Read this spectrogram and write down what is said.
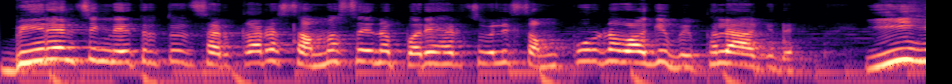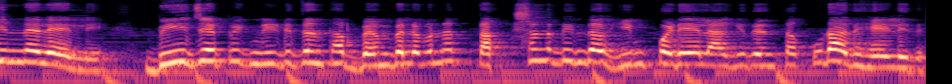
ಬೀರೇನ್ ಸಿಂಗ್ ನೇತೃತ್ವದ ಸರ್ಕಾರ ಸಮಸ್ಯೆಯನ್ನು ಪರಿಹರಿಸುವಲ್ಲಿ ಸಂಪೂರ್ಣವಾಗಿ ವಿಫಲ ಆಗಿದೆ. ಈ ಹಿನ್ನೆಲೆಯಲ್ಲಿ ಬಿಜೆಪಿಗೆ ನೀಡಿದಂತಹ ಬೆಂಬಲವನ್ನು ತಕ್ಷಣದಿಂದ ಹಿಂಪಡೆಯಲಾಗಿದೆ ಅಂತ ಕೂಡ ಅದು ಹೇಳಿದೆ.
